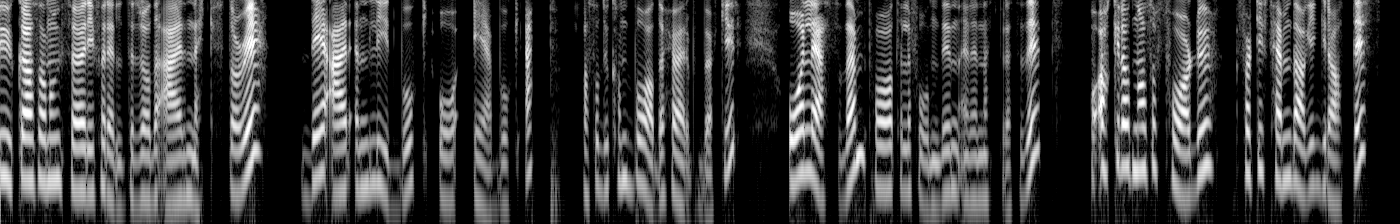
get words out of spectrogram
Ukas annonsør i Foreldrerådet er Nextory. Det er en lydbok- og e-bok-app. Altså, du kan både høre på bøker og lese dem på telefonen din eller nettbrettet ditt. Og akkurat nå så får du 45 dager gratis,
